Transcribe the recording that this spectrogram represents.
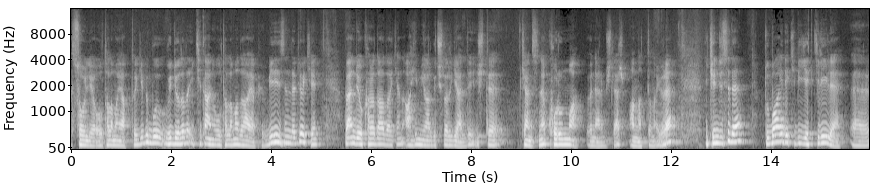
Soylu'ya oltalama yaptığı gibi bu videoda da iki tane oltalama daha yapıyor. Birisinde diyor ki ben diyor Karadağ'dayken ahim yargıçları geldi. İşte kendisine korunma önermişler anlattığına göre. İkincisi de Dubai'deki bir yetkiliyle, e,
